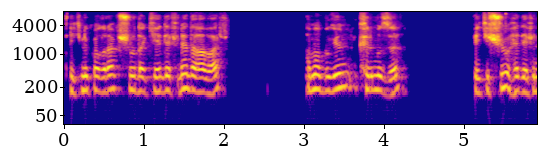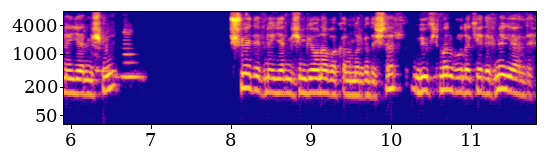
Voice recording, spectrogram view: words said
Teknik olarak şuradaki hedefine daha var. Ama bugün kırmızı. Peki şu hedefine gelmiş mi? Şu hedefine gelmişim bir ona bakalım arkadaşlar. Büyük ihtimal buradaki hedefine geldi.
